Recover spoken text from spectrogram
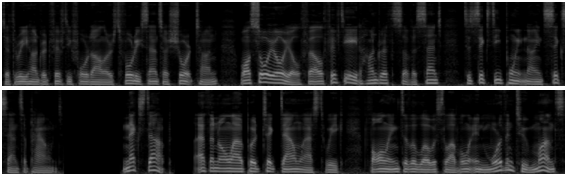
to $354.40 a short ton, while soy oil fell 58 hundredths of a cent to 60.96 cents a pound. Next up, Ethanol output ticked down last week, falling to the lowest level in more than two months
